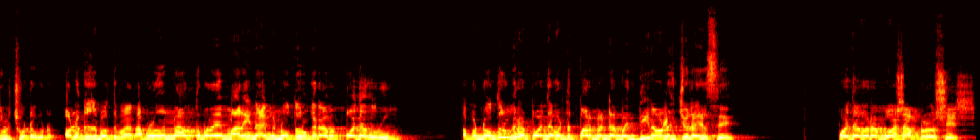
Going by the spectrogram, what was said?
চুল ছোট করো অনেক কিছু বলতে পারেন। আপনি বলেন, না তোমার আমি মানি না আমি নতুন করে আবার পয়দা করুম। আপনি নতুন করে পয়দা করতে পারবেন না ভাই, দিন অনেক চলে গেছে। পয়দা করার বয়স আপনারও শেষ।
